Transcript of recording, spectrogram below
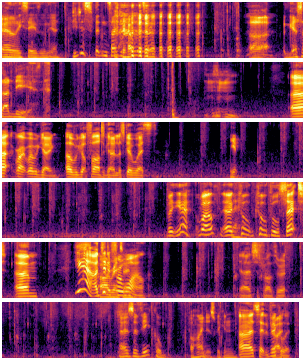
Early season, yeah. Did you just spit inside your helmet? uh, I guess I did. Uh, right, where are we going? Oh, we got far to go. Let's go west. Yep. But yeah, well, uh, cool, cool, cool set. Um, yeah, I did Oh, it for a while. Yeah, let's just run through it. There's a vehicle behind us. We can. Uh, let's take the vehicle Right. in.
